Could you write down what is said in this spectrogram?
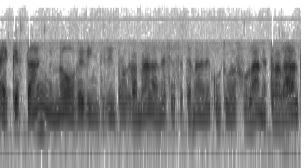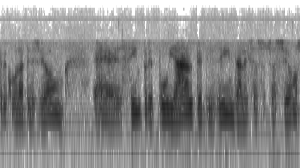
Eh, quest'anno noi avevamo programmato nelle settimane di culture furlane, tra l'altro con l'adesione eh, sempre più alte disin, dalle associazioni,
